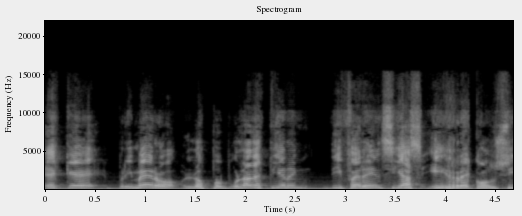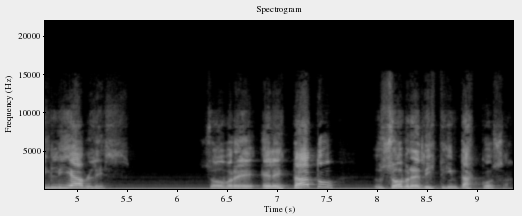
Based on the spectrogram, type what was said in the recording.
es que, primero, los populares tienen diferencias irreconciliables sobre el estatus, sobre distintas cosas.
